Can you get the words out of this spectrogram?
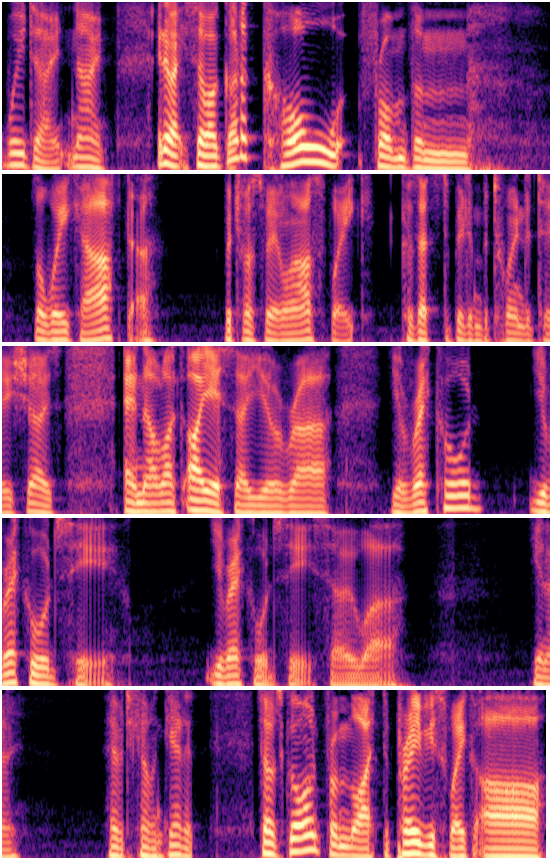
we don't know. Anyway, so I got a call from them the week after, which must have been last week, because that's the bit in between the two shows. And they were like, "Oh yeah, so your uh, your record, your records here, your records here. So uh, you know, have to come and get it." So it's gone from like the previous week. Oh,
